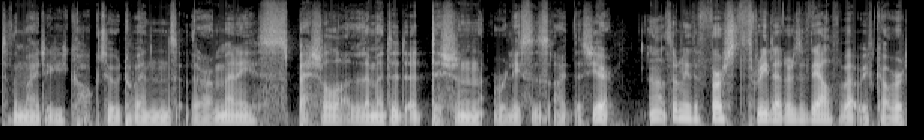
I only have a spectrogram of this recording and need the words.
to the Mighty Cocteau Twins, there are many special limited edition releases out this year. And that's only the first three letters of the alphabet we've covered.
